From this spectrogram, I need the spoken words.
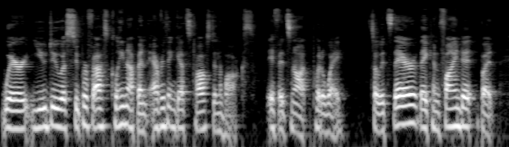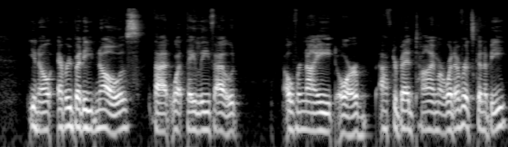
where you do a super fast cleanup and everything gets tossed in the box if it's not put away. So it's there, they can find it, but you know, everybody knows that what they leave out overnight or after bedtime or whatever it's going to be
